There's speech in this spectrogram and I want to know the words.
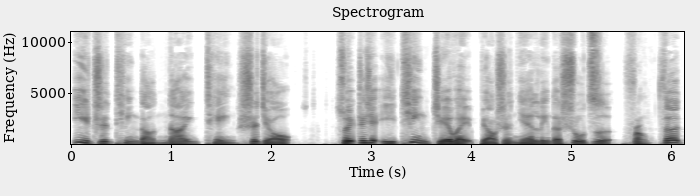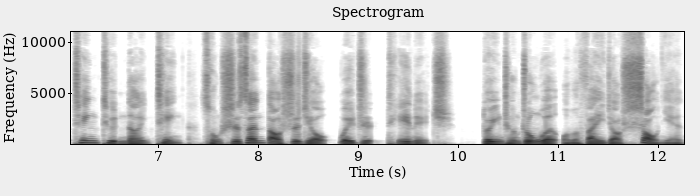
一直 teen 到 nineteen 十九，所以这些以 teen 结尾表示年龄的数字，from thirteen to nineteen，从十三到十九谓之 teenage。对应成中文，我们翻译叫少年。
